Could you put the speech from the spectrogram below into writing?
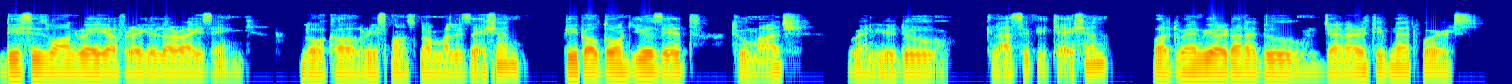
This is one way of regularizing local response normalization. People don't use it too much when you do classification, but when we are going to do generative networks,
